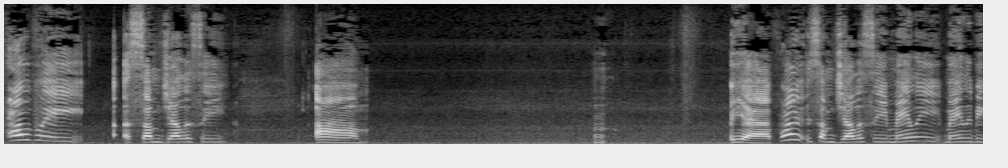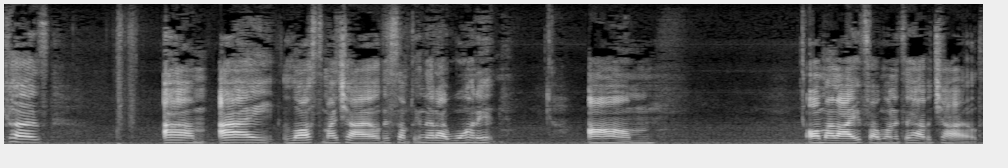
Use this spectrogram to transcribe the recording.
Probably uh, some jealousy. Um, mm, yeah, probably some jealousy, mainly mainly because um, I lost my child. It's something that I wanted um, all my life. I wanted to have a child,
